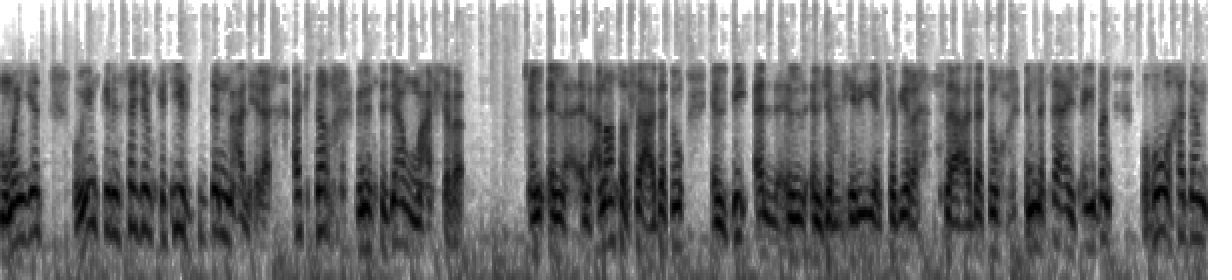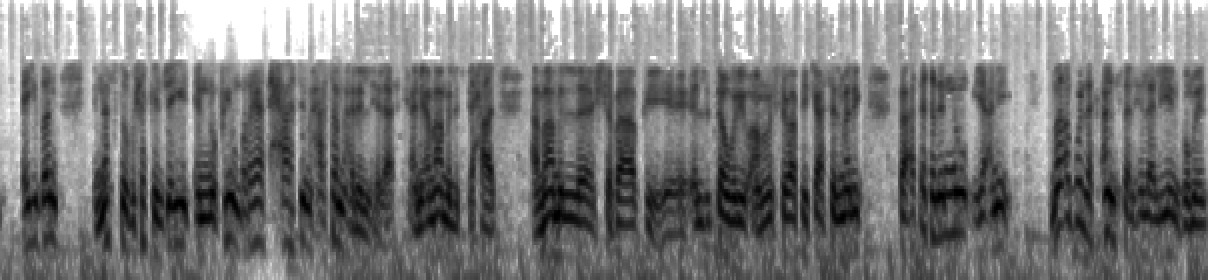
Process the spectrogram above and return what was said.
مميز ويمكن انسجم كثير جدا مع الهلال. أكثر من انسجامه مع الشباب. العناصر ساعدته البيئة الجماهيرية الكبيرة ساعدته النتائج أيضا وهو خدم أيضا نفسه بشكل جيد أنه في مباريات حاسمة حسمها للهلال يعني أمام الاتحاد أمام الشباب في الدوري وأمام الشباب في كأس الملك. فأعتقد أنه يعني ما أقول لك أنسى الهلاليين جوميز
